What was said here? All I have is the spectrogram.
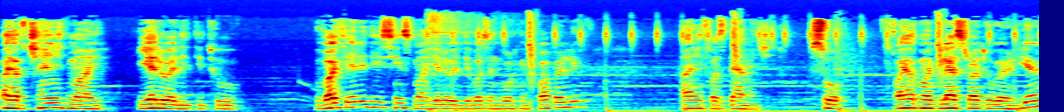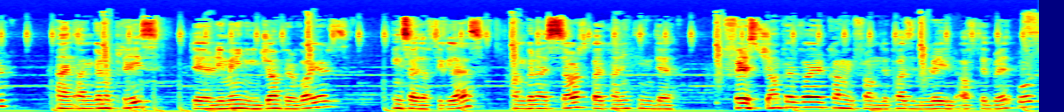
I have changed my yellow LED to white LED since my yellow LED wasn't working properly and it was damaged. So I have my glass right over here and I'm gonna place the remaining jumper wires inside of the glass. I'm gonna start by connecting the first jumper wire coming from the positive rail of the breadboard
